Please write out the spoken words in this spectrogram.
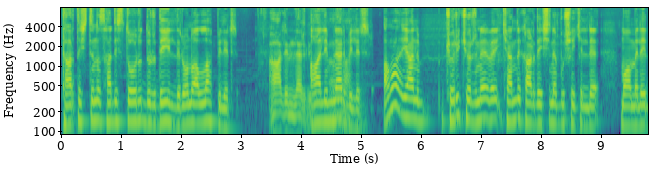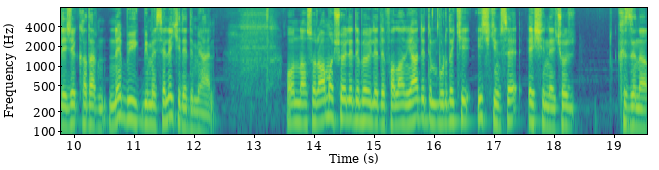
tartıştığınız hadis doğrudur değildir onu Allah bilir. Alimler bilir. Alimler Allah bilir. Ama yani körü körüne ve kendi kardeşine bu şekilde muamele edecek kadar ne büyük bir mesele ki dedim yani. Ondan sonra ama şöyle de böyle de falan ya dedim buradaki hiç kimse eşine, çocuk kızına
